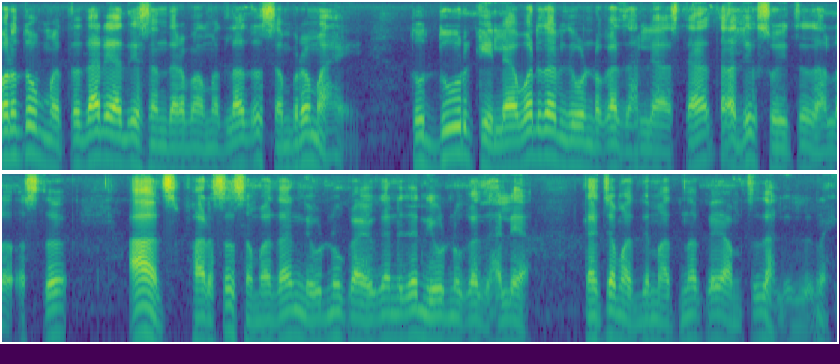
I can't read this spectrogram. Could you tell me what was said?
परंतु मतदार यादी संदर्भामधला जो संभ्रम आहे तो दूर केल्यावर जर निवडणुका झाल्या असत्या तर अधिक सोयीचं झालं असतं. आज फारसं समाधान निवडणूक आयोगाने ज्या निवडणुका झाल्या त्याच्या माध्यमातून काही आमचं झालेलं नाही.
